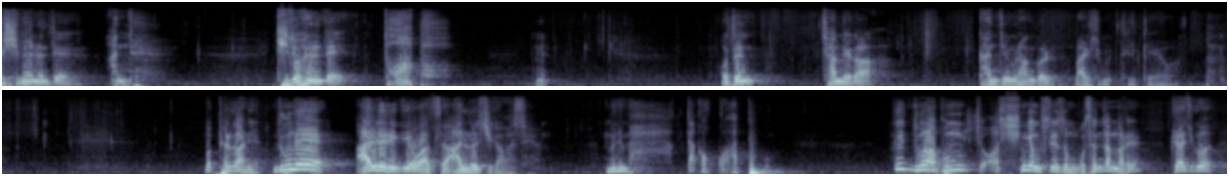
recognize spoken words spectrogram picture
결심했는데 안 돼. 기도했는데 더 아파. 예. 어떤 자매가 간증을 한 걸 말씀을 드릴게요. 뭐 별거 아니에요. 눈에 알레르기가 왔어요. 알러지가 왔어요. 눈이 막 따갑고 아프고. 그눈 아프면 저 신경 쓰여서 못 산단 말이에요. 그래가지고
